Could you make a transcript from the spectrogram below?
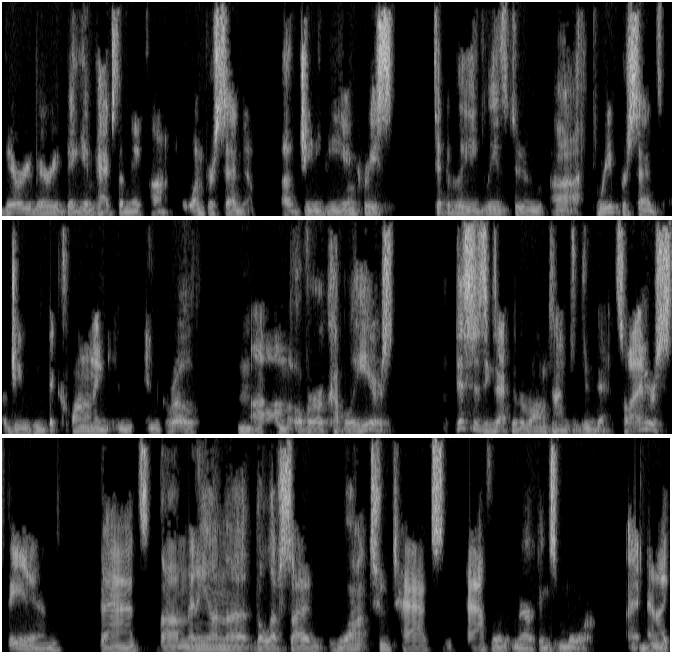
very very big impacts on the economy. One percent of GDP increase typically leads to uh, three uh, percent of GDP decline in in growth mm. um, over a couple of years. This is exactly the wrong time to do that. So I understand that uh, many on the, the left side want to tax affluent Americans more. And I,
